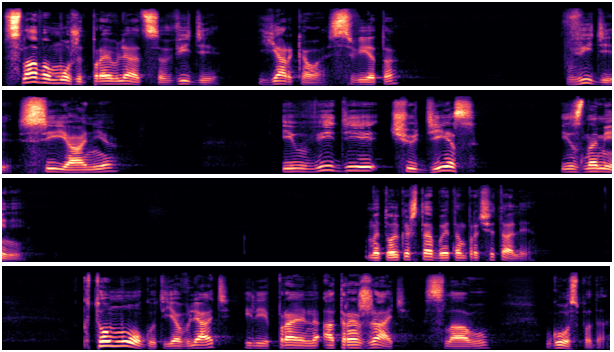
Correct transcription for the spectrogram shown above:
Слава может проявляться в виде яркого света, в виде сияния – и в виде чудес и знамений. Мы только что об этом прочитали. Кто могут являть или правильно отражать славу Господа?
